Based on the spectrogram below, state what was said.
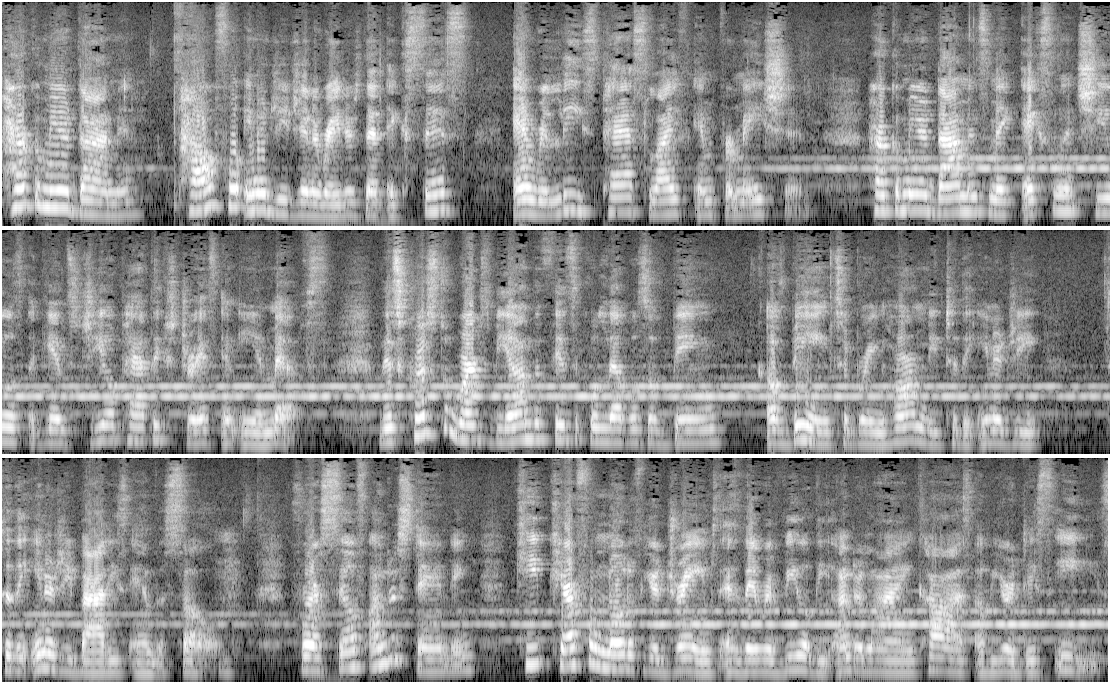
Herkimer Diamond, powerful energy generators that access and release past life information. Herkimer diamonds make excellent shields against geopathic stress and EMFs. This crystal works beyond the physical levels of being of being to bring harmony to the energy to the energy bodies and the soul. For a self-understanding, keep careful note of your dreams as they reveal the underlying cause of your disease.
